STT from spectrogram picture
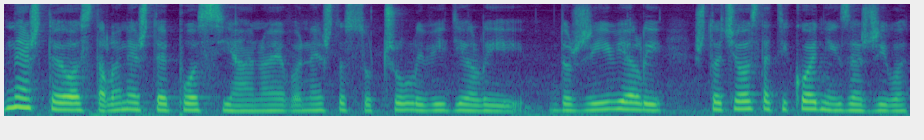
nešto je ostalo, nešto je posijano, evo, nešto su čuli, vidjeli, doživjeli, što će ostati kod njih za život.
